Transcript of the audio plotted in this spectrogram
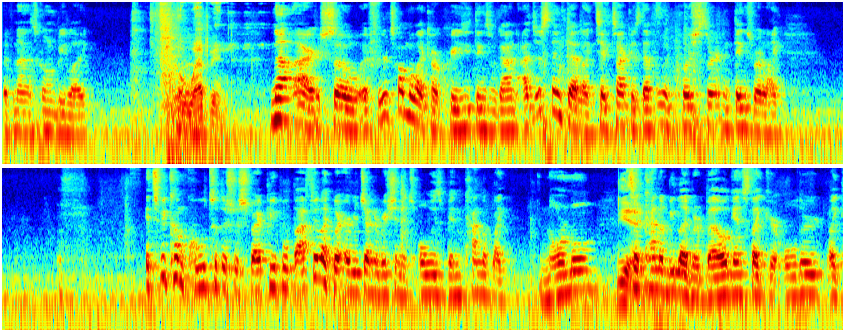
if not, it's gonna be like. A weapon. No, all right. So if you're talking about like how crazy things have gotten, I just think that like TikTok has definitely pushed certain things where like. It's become cool to disrespect people, but I feel like with every generation, it's always been kind of like normal Yeah. to kind of be like rebel against like your older, like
